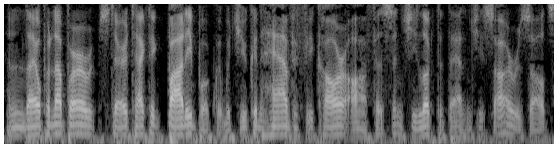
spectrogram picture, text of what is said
And I opened up our stereotactic body booklet, which you can have if you call our office. And she looked at that, and she saw her results.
